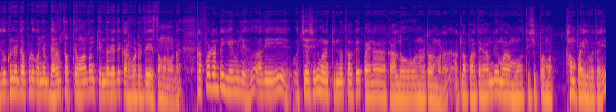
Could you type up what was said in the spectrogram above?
ఎగ్గుకునేటప్పుడు కొంచెం బ్యాలెన్స్ తప్పితే మాత్రం కిందకైతే కర్ఫోట్ అయితే వేస్తాం అనమాట కర్ఫోట్ అంటే ఏమీ లేదు. అది వచ్చేసి మన కింద తలకై పైన కాళ్ళు ఉండటం అనమాట అట్లా పడితే కానీ మన మూతి చిప్ప మొత్తం పగిలిపోతాయి.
